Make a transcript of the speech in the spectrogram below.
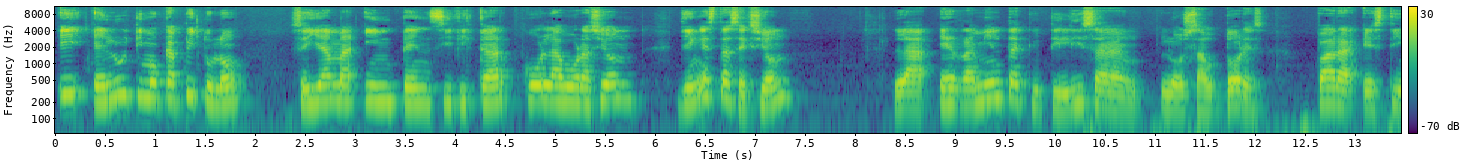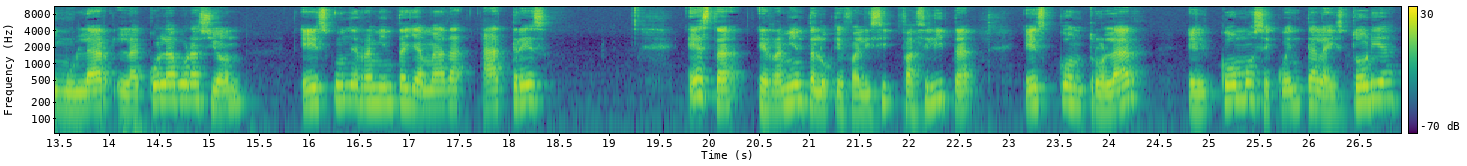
Y el último capítulo se llama intensificar colaboración y en esta sección la herramienta que utilizan los autores para estimular la colaboración es una herramienta llamada A3. Esta herramienta lo que facilita es controlar el cómo se cuenta la historia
